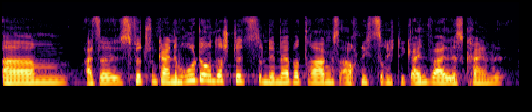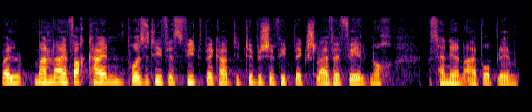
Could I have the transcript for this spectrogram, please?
Ähm, also es wird von keinem Router unterstützt und die Mapper tragen es auch nicht so richtig ein, weil, es kein, weil man einfach kein positives Feedback hat. Die typische Feedback-Schleife fehlt noch. Das ist ein Ei-Problem.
